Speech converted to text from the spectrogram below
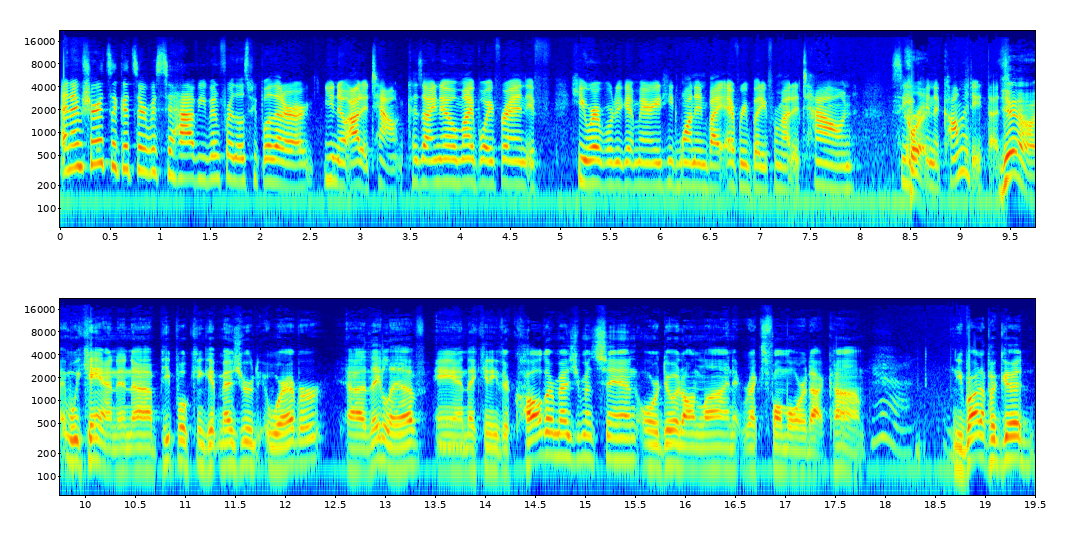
and I'm sure it's a good service to have even for those people that are, you know, out of town. Because I know my boyfriend, if he were ever to get married, he'd want to invite everybody from out of town, so you can accommodate that. Yeah, we can, and uh, people can get measured wherever uh, they live, Mm-hmm. and they can either call their measurements in or do it online at rexformalwear.com. Yeah. You brought up a good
